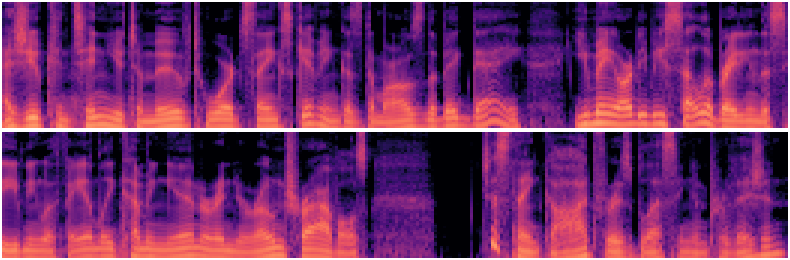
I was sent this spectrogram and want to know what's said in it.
As you continue to move towards Thanksgiving, because tomorrow's the big day, you may already be celebrating this evening with family coming in or in your own travels. Just thank God for His blessing and provision.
